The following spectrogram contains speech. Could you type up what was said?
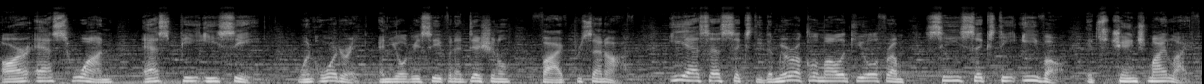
RS1SPEC when ordering, and you'll receive an additional 5% off. ESS 60, the miracle molecule from C60 Evo. It's changed my life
